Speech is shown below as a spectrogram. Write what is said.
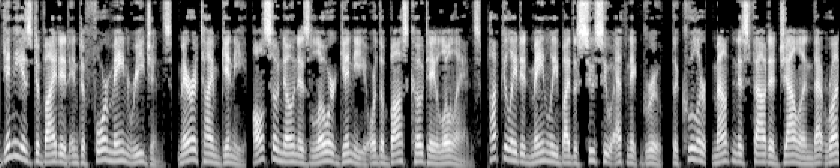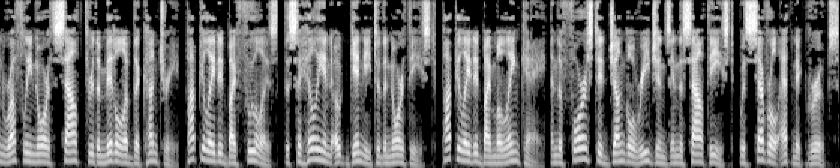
Guinea is divided into four main regions, Maritime Guinea, also known as Lower Guinea or the Basse-Côte lowlands, populated mainly by the Susu ethnic group, the cooler, mountainous Fouta Djallon that run roughly north-south through the middle of the country, populated by Foulas, the Sahelian Haute Guinea to the northeast, populated by Malinké, and the forested jungle regions in the southeast, with several ethnic groups.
